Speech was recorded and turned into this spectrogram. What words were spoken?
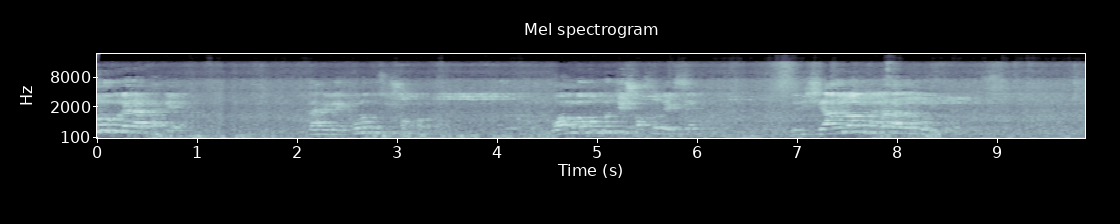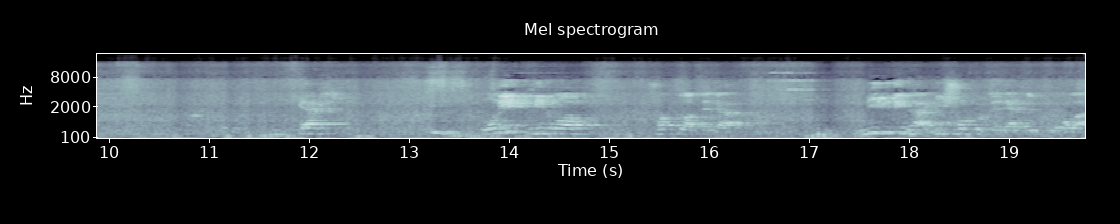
অনুকূলে না থাকে, তাহলে কোনো কিছু সম্ভব না। বঙ্গবন্ধু যে স্বপ্ন দেখছেন যদি সিরাজুল অনেক সত্য আছে যা বলা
